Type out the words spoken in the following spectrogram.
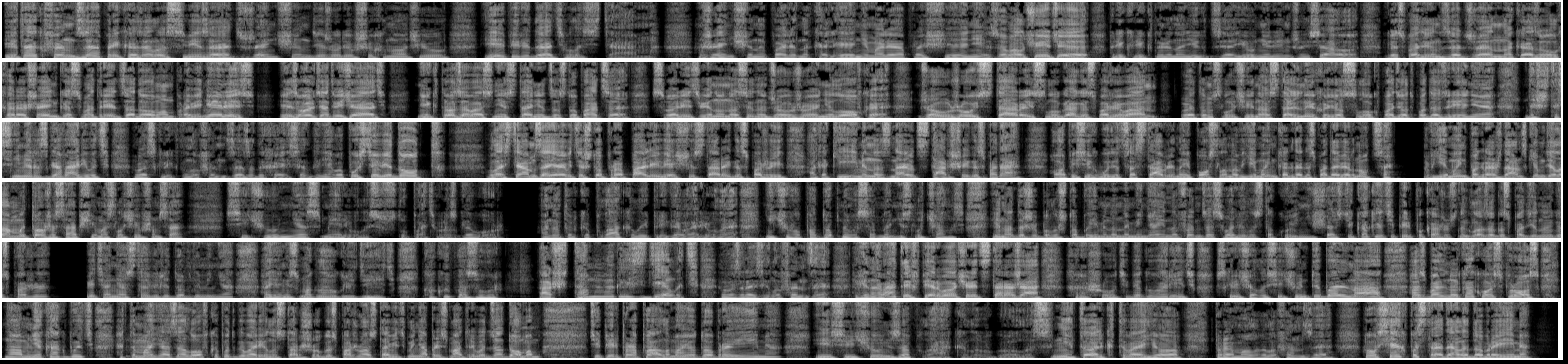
Итак, Фэнзе приказала связать женщин, дежуривших ночью, и передать властям. Женщины пали на колени, моля о прощении. «Замолчите!» — прикрикнули на них Дзяюнь и Линджисяо. «Господин Дзяджен наказывал хорошенько смотреть за домом. Провинились? Извольте отвечать. Никто за вас не станет заступаться. Свалить вину на сына Джоужоя неловко. Джоужуй — старый слуга госпожи Ван. В этом случае на остальных ее слуг падет подозрение. — Да что с ними разговаривать? — воскликнула Фэнзе, задыхаясь от гнева. — Пусть уведут. Властям заявите, что пропали вещи старой госпожи, а какие именно знают старшие господа. Опись их будет составлена и послана в Ямынь, когда господа вернутся. В Емынь по гражданским делам мы тоже сообщим о случившемся». Сичунь не осмеливалась вступать в разговор. Она только плакала и приговаривала, «Ничего подобного со мной не случалось, и надо же было, чтобы именно на меня и на Фэнзе свалилось такое несчастье. Как я теперь покажусь на глаза господину и госпоже? Ведь они оставили дом на меня, а я не смогла углядеть. Какой позор!» «А что мы могли сделать?» — возразила Фэнзе. «Виноваты в первую очередь сторожа». «Хорошо тебе говорить», — вскричала Сичунь. «Ты больна, а с больной какой спрос? Ну а мне как быть? Это моя заловка подговорила старшую госпожу оставить меня присматривать за домом. Теперь пропало мое доброе имя». И Сичунь заплакала в голос. «Не только твое», — промолвила Фэнзе. «У всех пострадало доброе имя.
